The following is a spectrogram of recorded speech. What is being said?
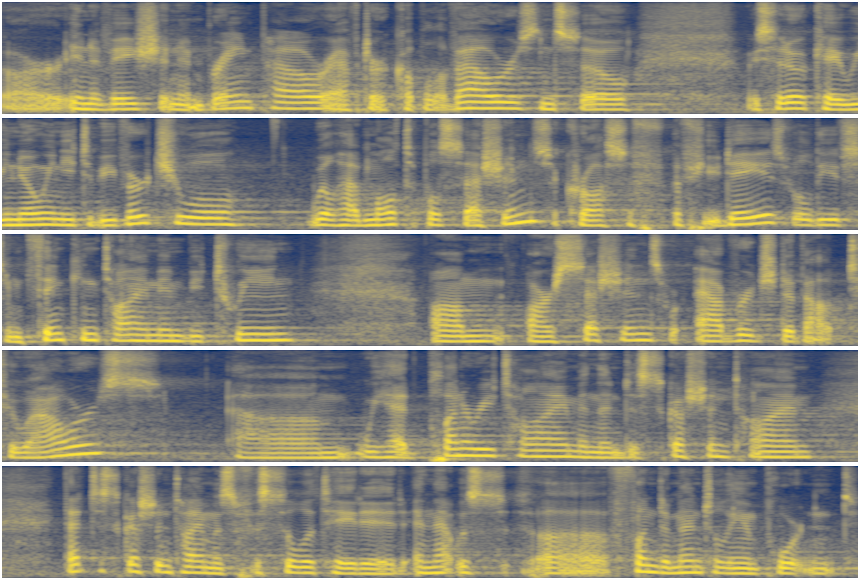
our innovation and brain power after a couple of hours, and so we said, okay, we know we need to be virtual. We'll have multiple sessions across a few days. We'll leave some thinking time in between. Um, our sessions were averaged about two hours. Um, we had plenary time and then discussion time. That discussion time was facilitated, and that was uh, fundamentally important,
